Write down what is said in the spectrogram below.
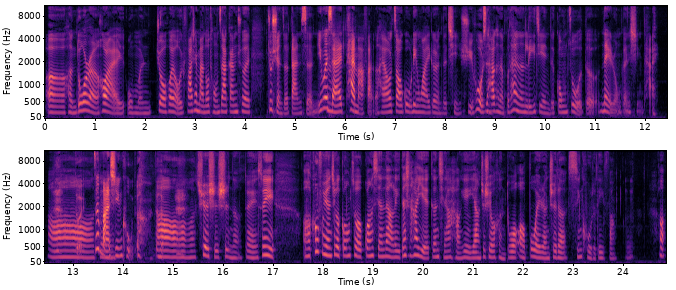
呃，很多人后来我们就会有发现，蛮多同志他干脆就选择单身，因为实在太麻烦了，嗯、还要照顾另外一个人的情绪，或者是他可能不太能理解你的工作的内容跟心态。哦，对，这蛮辛苦的。哦，确实是呢。对，所以呃，空服员这个工作光鲜亮丽，但是他也跟其他行业一样，就是有很多哦不为人知的辛苦的地方。嗯。哦，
